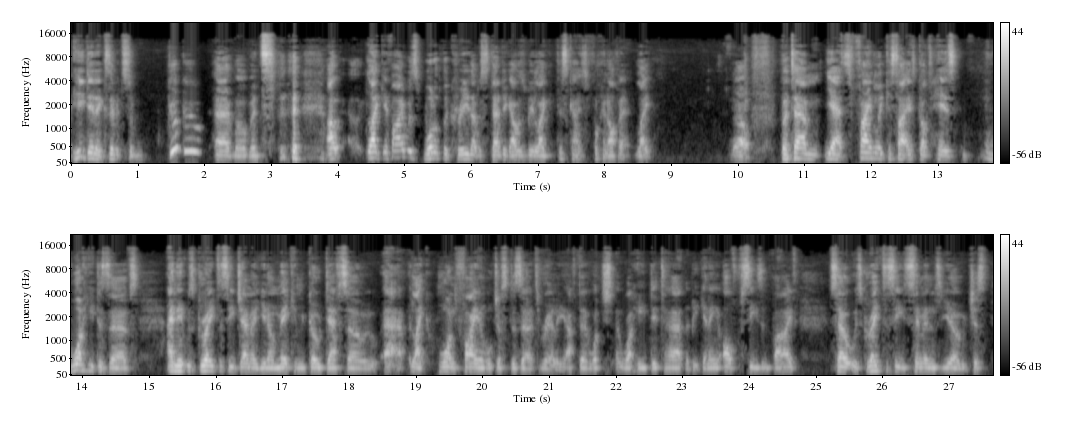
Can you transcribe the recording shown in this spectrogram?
he did exhibit some cuckoo uh, moments. I, like if I was one of the Kree that was standing, I would be like, this guy's fucking off it. Like, no. But um, yes, finally Cassius got his what he deserves and it was great to see Gemma, you know, make him go deaf. So, uh, like one final just dessert, really, after what what he did to her at the beginning of season five. So it was great to see Simmons, you know, just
